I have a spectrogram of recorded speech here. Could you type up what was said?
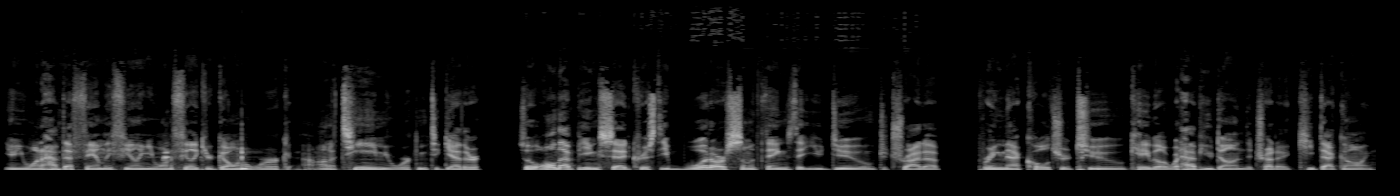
you know, you want to have that family feeling. You want to feel like you're going to work on a team, you're working together. So all that being said, Kristi, what are some things that you do to try to bring that culture to K-Bell or what have you done to try to keep that going?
